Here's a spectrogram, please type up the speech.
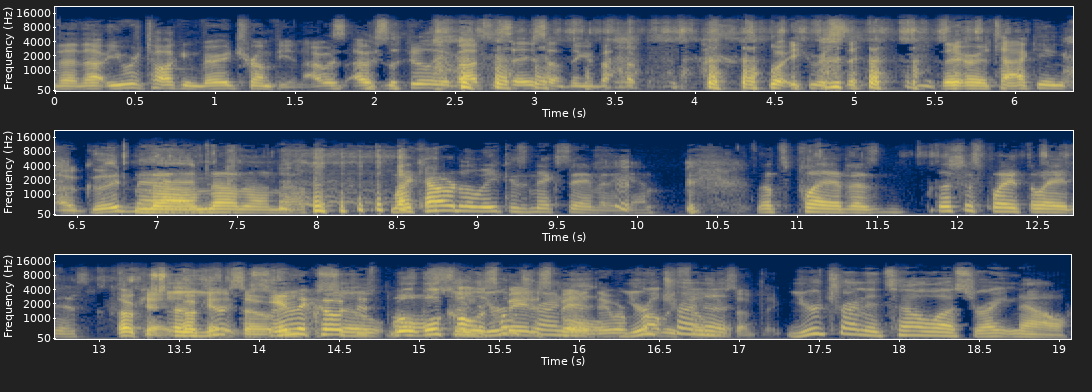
that, that you were talking very Trumpian. I was I was literally about to say something about what you were saying. They're attacking a good no, man. no, no, no. No. My coward of the week is Nick Saban again. Let's play it as let's just play it the way it is. Okay, So okay. So In the coaches' we'll we'll so call a you're spade a trying spade. to- they were probably filming to- something. You're trying to tell us right now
